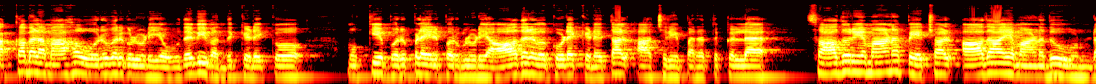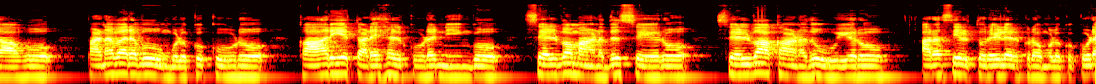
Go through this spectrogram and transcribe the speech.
பக்கபலமாக ஒருவர்களுடைய உதவி வந்து கிடைக்கும் முக்கிய பொறுப்பில் இருப்பவர்களுடைய ஆதரவு கூட கிடைத்தால் ஆச்சரியப்படுறதுக்குள்ள. சாதுரியமான பேச்சால் ஆதாயமானது உண்டாகும் பணவரவு உங்களுக்கு கூடும் காரிய தடைகள் கூட நீங்கோ. செல்வமானது சேரும் செல்வாக்கானது உயரும் அரசியல் துறையில் இருக்கிறவங்களுக்கு கூட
